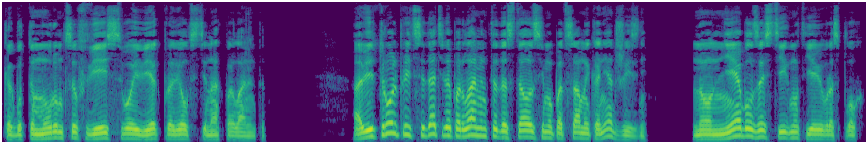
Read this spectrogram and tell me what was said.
как будто Муромцев весь свой век провел в стенах парламента. А ведь роль председателя парламента досталась ему под самый конец жизни, но он не был застигнут ею врасплох.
